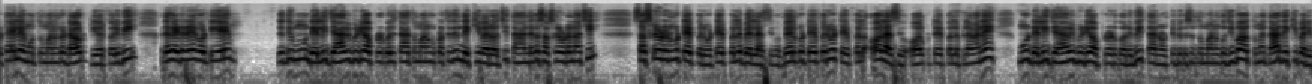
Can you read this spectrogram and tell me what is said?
पठाइले मुझे तुम्हारों डाउट क्लीयर करी देख ये गोटे जदि मुझ डेली जहाँ भी भिडियो अपलोड करती तुमको प्रतिदिन देखार अच्छी तालोले देख सब्सक्राइब बटन अच्छी सब्सक्राइब बटन को टेप कर टेप कले बेल आस बेल को टेप कर टेप कले अल आस अल को टेप कले पे मुझे डेली जहाँ भी भिडियो अपलोड करी तर नोटिकेसन तुमको जीव तुम तुम्हें देखिपर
